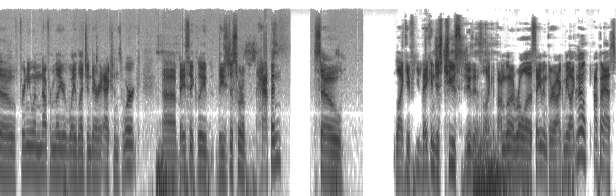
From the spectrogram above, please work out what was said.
So, for anyone not familiar with the way legendary actions work, uh, basically these just sort of happen. So, like if you, they can just choose to do this. Like if I'm going to roll a saving throw, I can be like, no, I pass,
